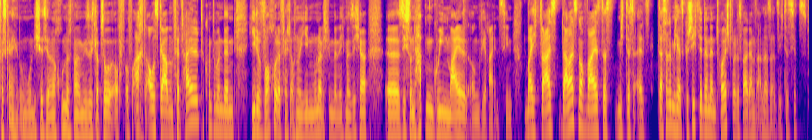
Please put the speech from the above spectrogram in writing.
Ich weiß gar nicht, irgendwo liegt das ja noch rum. Das war irgendwie so, ich glaube, so auf, auf acht Ausgaben verteilt konnte man dann jede Woche oder vielleicht auch nur jeden Monat, ich bin mir nicht mehr sicher, äh, sich so einen Happen Green Mile irgendwie reinziehen. Wobei ich weiß, damals noch weiß, dass mich das als, das hatte mich als Geschichte dann enttäuscht, weil das war ganz anders, als ich das jetzt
